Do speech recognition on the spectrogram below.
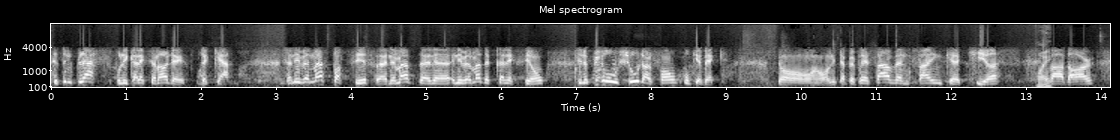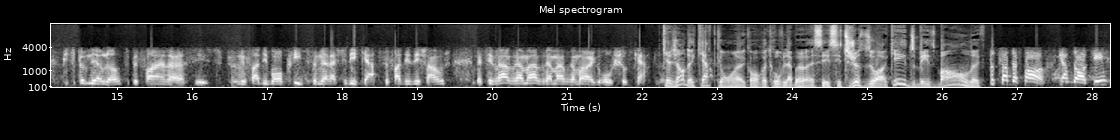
C'est une place pour les collectionneurs de, de cartes. C'est un événement sportif, un événement, un, un événement de collection. C'est le plus gros show, dans le fond, au Québec. On, on est à peu près 125 kiosques, Ouais. vendeurs. Puis tu peux venir là, tu peux te faire, euh, c'est- tu peux venir faire des bons prix, tu peux venir acheter des cartes, tu peux faire des échanges. Mais c'est vraiment, vraiment, vraiment, vraiment un gros show de cartes. là. Quel genre de cartes qu'on euh, retrouve là-bas? C'est- C'est-tu juste du hockey, du baseball? euh? toutes sortes de sports. Cartes de hockey,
